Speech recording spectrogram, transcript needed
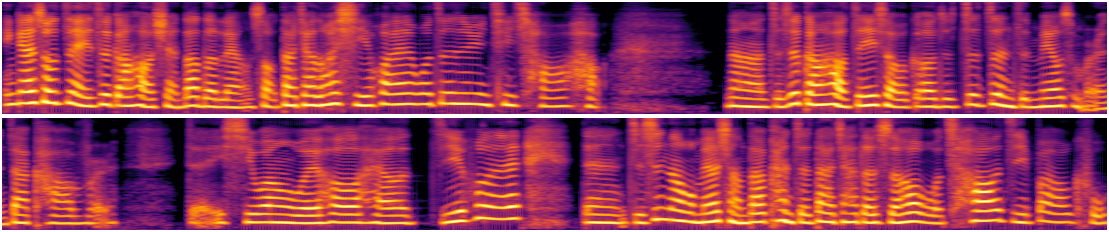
应该说这一次刚好选到的两首大家都喜欢，我真是运气超好。那只是刚好这一首歌就这阵子没有什么人在 cover。对，希望我以后还有机会，但只是呢，我没有想到看着大家的时候，我超级爆哭，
